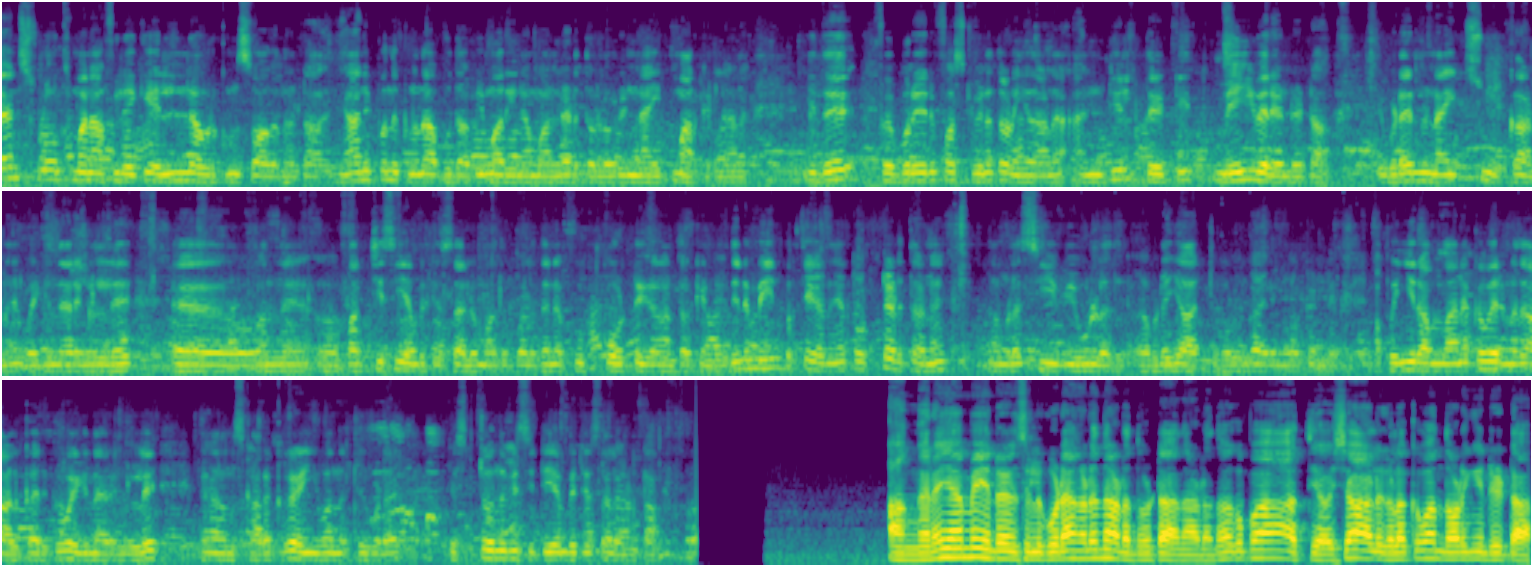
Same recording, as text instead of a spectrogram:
Lands vlogs മനാഫിലേക്ക് എല്ലാവർക്കും സ്വാഗതം കേട്ടോ. ഞാനിപ്പോൾ നിൽക്കുന്നത് അബുദാബി മറീന മാളിന്റെ അടുത്തുള്ള ഒരു നൈറ്റ് മാർക്കറ്റിലാണ് ഇത് ഫെബ്രുവരി ഫസ്റ്റ് വീന് തുടങ്ങിയതാണ്. അന്റിൽ തേർട്ടി മെയ് വരെ ഉണ്ട് കേട്ടോ. ഇവിടെ നൈറ്റ് സൂക്കാണ്. വൈകുന്നേരങ്ങളിൽ വന്ന് പർച്ചേസ് ചെയ്യാൻ പറ്റിയ സ്ഥലവും അതുപോലെ തന്നെ ഫുഡ് കോർട്ട് അങ്ങനത്തെ ഒക്കെ ഉണ്ട്. ഇതിന്റെ മെയിൻ പ്രത്യേകത ഞാൻ തൊട്ടടുത്താണ് നമ്മളെ സി വ്യൂ ഉള്ളത്. അവിടെ യാറ്റുകളും കാര്യങ്ങളൊക്കെ ഉണ്ട്. അപ്പോൾ ഈ റംസാനൊക്കെ വരുന്നത് ആൾക്കാർക്ക് വൈകുന്നേരങ്ങളിൽ നമസ്കാരമൊക്കെ കഴിഞ്ഞ് വന്നിട്ട് ഇവിടെ ജസ്റ്റ് ഒന്ന് വിസിറ്റ് ചെയ്യാൻ പറ്റിയ സ്ഥലമാണ് കേട്ടോ. അങ്ങനെ ഞാൻ മെയിന്റനൻസിൽ കൂടെ അങ്ങോട്ട് നടന്നു കേട്ടോ നടന്നു നോക്കുമ്പോൾ അത്യാവശ്യം ആളുകളൊക്കെ വന്നു തുടങ്ങിയിട്ട് കേട്ടോ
